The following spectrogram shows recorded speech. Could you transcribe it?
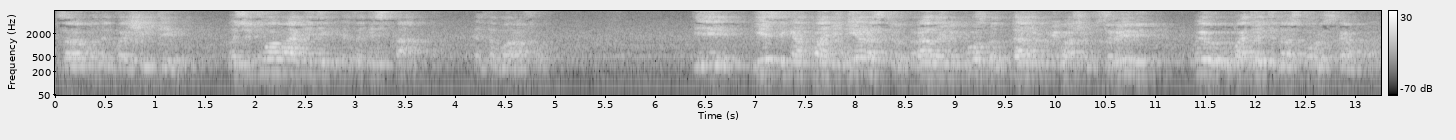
заработать большие деньги. Но сетевой маркетинг это не старт, это марафон. И если компания не растет, рано или поздно, даже при вашем взрыве, вы упадете на скорость компании.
